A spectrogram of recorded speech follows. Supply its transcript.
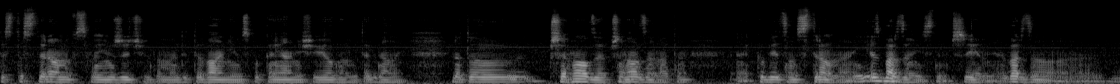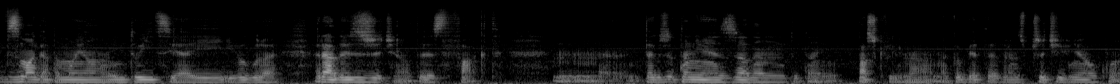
testosteronów w swoim życiu, to medytowanie, uspokajanie się jogą i tak dalej, no to przechodzę, przechodzę na tę kobiecą stronę i jest bardzo mi z tym przyjemnie. Bardzo e, wzmaga to moją intuicję i, i w ogóle radość z życia. To jest fakt. Mm, także to nie jest żaden tutaj paszkwil na, na kobietę, wręcz przeciwnie, ukłon.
